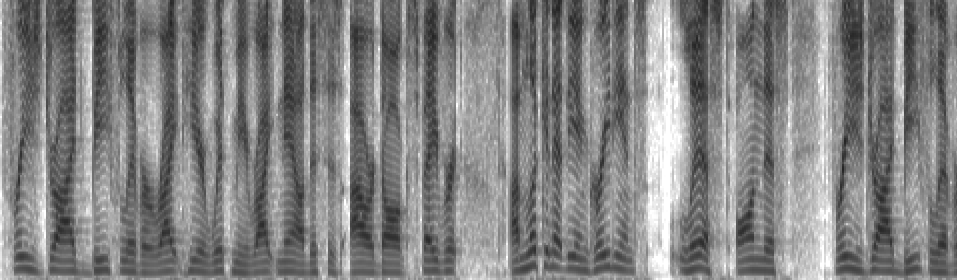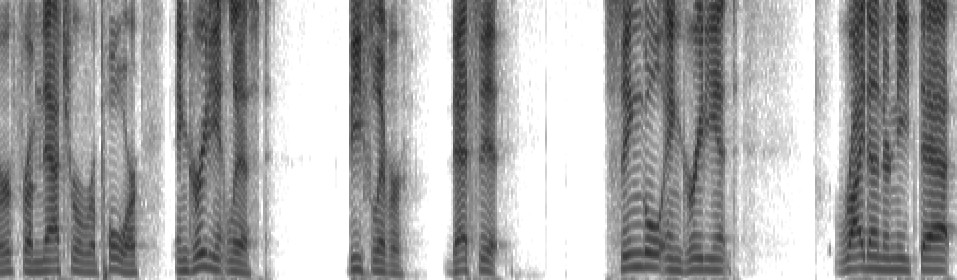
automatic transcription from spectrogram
freeze dried beef liver right here with me right now. This is our dog's favorite. I'm looking at the ingredients list on this freeze dried beef liver from Natural Rapport. Ingredient list beef liver. That's it. Single ingredient. Right underneath that,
